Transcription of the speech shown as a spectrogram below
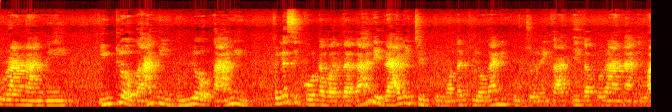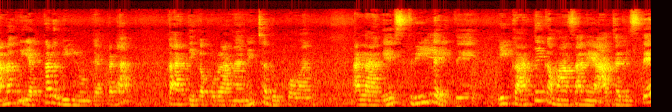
పురాణాన్ని ఇంట్లో కానీ గుళ్ళో కానీ తులసి కోట వద్ద కానీ రావి చెట్టు మొదట్లో కానీ కూర్చొని కార్తీక పురాణాన్ని మనకు ఎక్కడ వీలుంటే అక్కడ కార్తీక పురాణాన్ని చదువుకోవాలి. అలాగే స్త్రీలైతే ఈ కార్తీక మాసాన్ని ఆచరిస్తే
